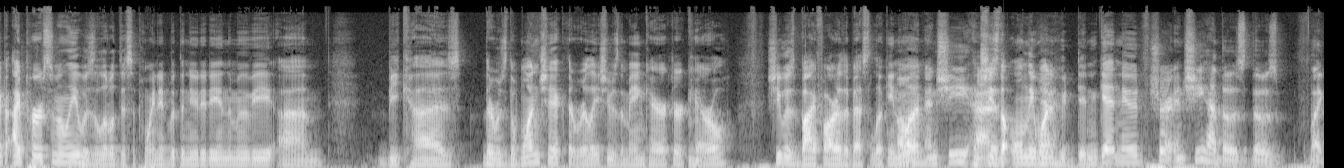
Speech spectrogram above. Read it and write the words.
Like, I, I personally was a little disappointed with the nudity in the movie um, because there was the one chick that really she was the main character, Carol. She was by far the best looking Mm-hmm. Oh, one, and she and she's the only one yeah. who didn't get nude. sure, and she had those those like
